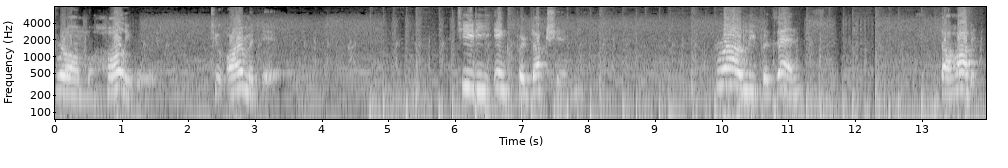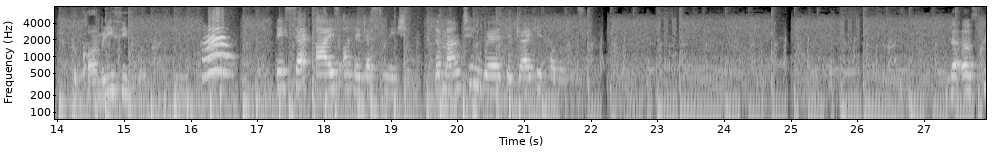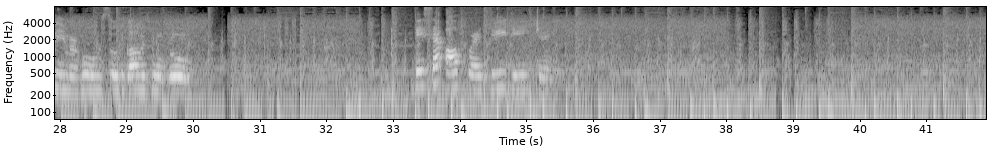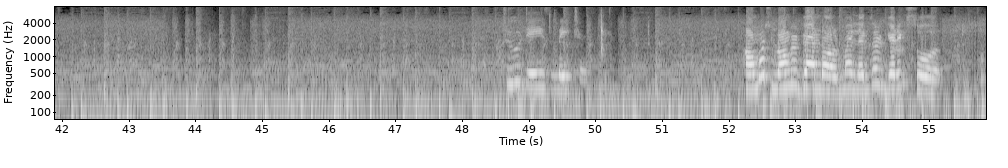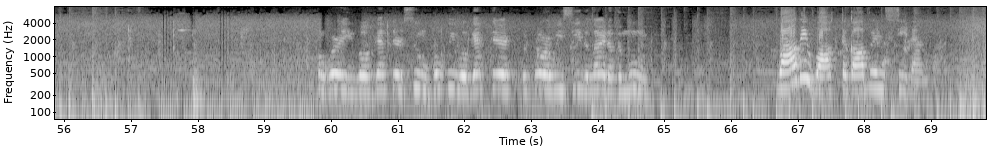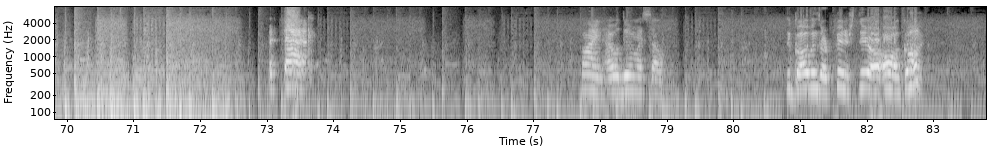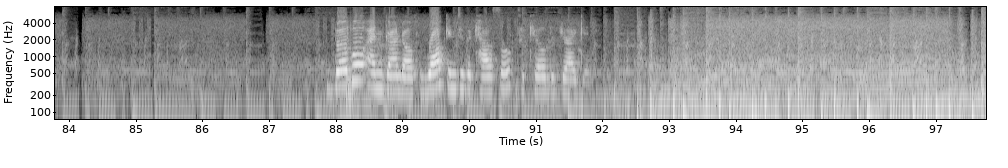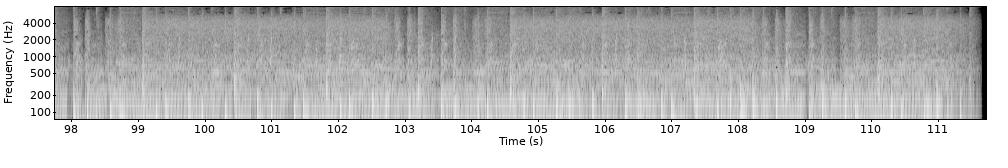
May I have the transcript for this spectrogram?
From Hollywood to Armadale, TD Inc. Production proudly presents The Hobbit, the comedy sequel. Ah! They set eyes on their destination, the mountain where the dragon awaits. Let us claim our home so the goblins won't roam. They set off for a three day journey. Two days later, How much longer, Gandalf? My legs are getting sore. Don't worry, we'll get there soon. Hopefully, we'll get there before we see the light of the moon. while they walk, the goblins see them. Attack! Fine, I will do it myself. The goblins are finished. They are all gone. Bilbo and Gandalf walk into the castle to kill the dragon.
